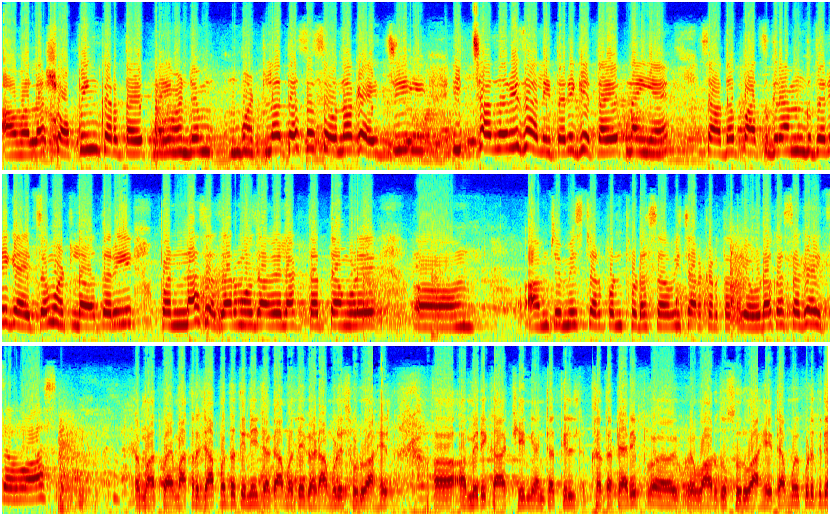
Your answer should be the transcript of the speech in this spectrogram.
आम्हाला शॉपिंग करता येत नाही. म्हणजे म्हटलं तसं सोनं घ्यायची इच्छा जरी झाली तरी घेता येत नाही आहे साधं पाच ग्रॅम जरी घ्यायचं म्हटलं तरी पन्नास हजार मोजावे लागतात. त्यामुळे आमचे मिस्टर पण थोडंसं विचार करतात एवढं कसं घ्यायचं बॉस तर महत्त्व आहे. मात्र ज्या पद्धतीने जगामध्ये घडामोडी सुरू आहेत अमेरिका चीन यांच्यातील खरं तर टॅरिफ वार जो सुरू आहे त्यामुळे कुठेतरी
